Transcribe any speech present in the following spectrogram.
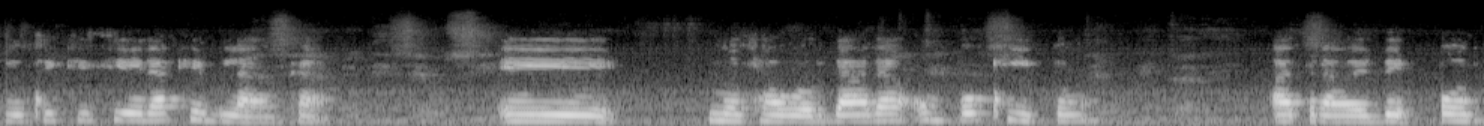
yo sí quisiera que Blanca eh, nos abordara un poquito a través de por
